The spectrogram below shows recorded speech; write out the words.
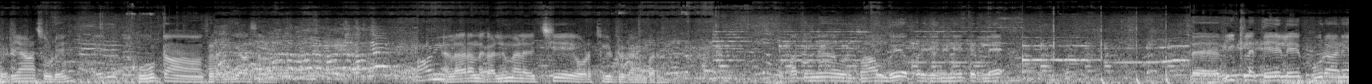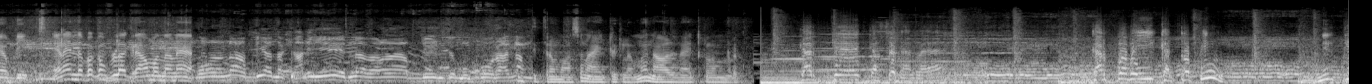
சரியான சூடு. கூட்டம் சார் எல்லாரும் அந்த கல் மேலே வச்சு உடச்சிக்கிட்டு இருக்காங்க பாருங்க. பார்த்தீங்கன்னா ஒரு பாம்பு அப்புறம் இது என்னன்னே தெரில இந்த வீட்டில் தேள் பூரானே அப்படி. ஏன்னா இந்த பக்கம் ஃபுல்லாக கிராமம் தானே. அப்படியே அந்த கரையே என்ன வேலை அப்படின்ட்டு முப்பது ரூபாய்க்கு சித்திரை மாதம் ஞாயிற்றுக்கிழமை நாலு ஞாயிற்றுக்கிழமை நடக்கும். கற்க கசடற கற்பவை கற்ற பின் நிற்க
